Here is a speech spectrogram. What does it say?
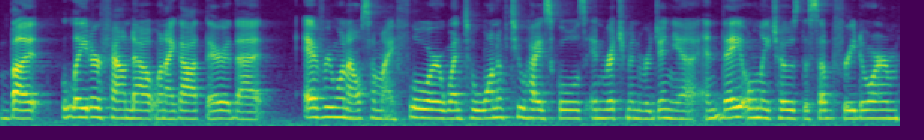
but later found out when i got there that everyone else on my floor went to one of two high schools in Richmond, Virginia, and they only chose the sub free dorm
